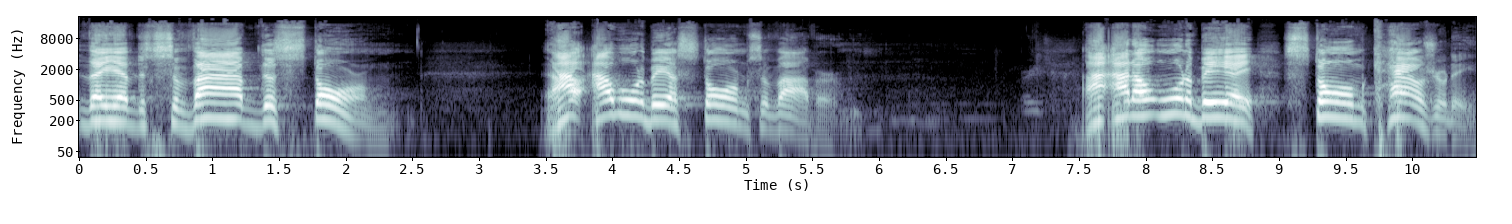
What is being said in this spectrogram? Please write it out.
they have survived the storm. I, I want to be a storm survivor. I, I don't want to be a storm casualty.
